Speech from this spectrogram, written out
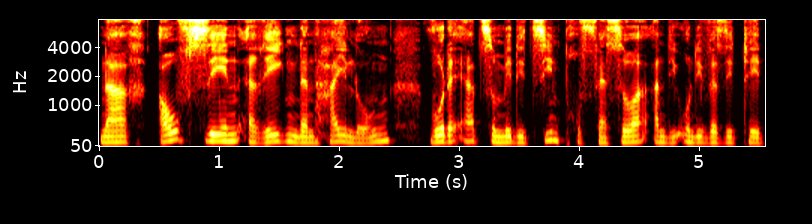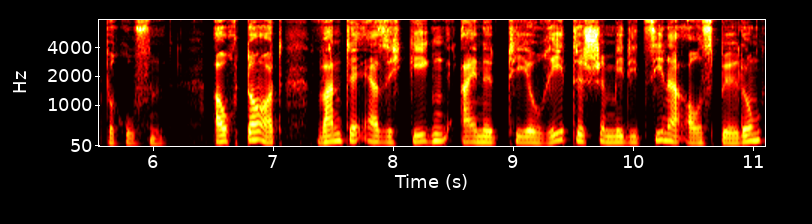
Nach aufsehenerregenden Heilungen wurde er zum Medizinprofessor an die Universität berufen. Auch dort wandte er sich gegen eine theoretische Medizinerausbildung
